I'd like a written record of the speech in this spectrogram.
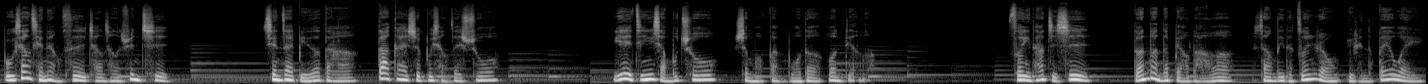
不像前两次常常训斥，现在比勒达大概是不想再说，也已经想不出什么反驳的论点了，所以他只是短短的表达了上帝的尊荣与人的卑微，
